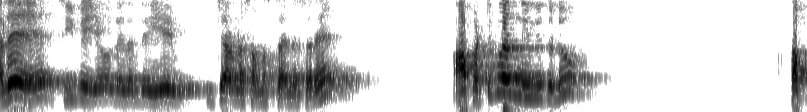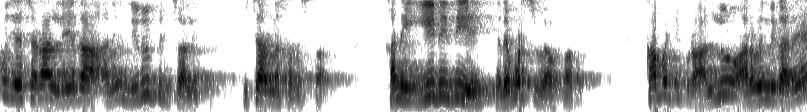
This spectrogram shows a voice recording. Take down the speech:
అదే సిబిఐయో లేదంటే ఏ విచారణ సంస్థ అయినా సరే ఆ పర్టికులర్ నిందితుడు తప్పు చేశాడా లేదా అని నిరూపించాలి విచారణ సంస్థ. కానీ ఈడిది రివర్స్ వ్యవహారం. కాబట్టి ఇప్పుడు అల్లు అరవింద్ గారే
